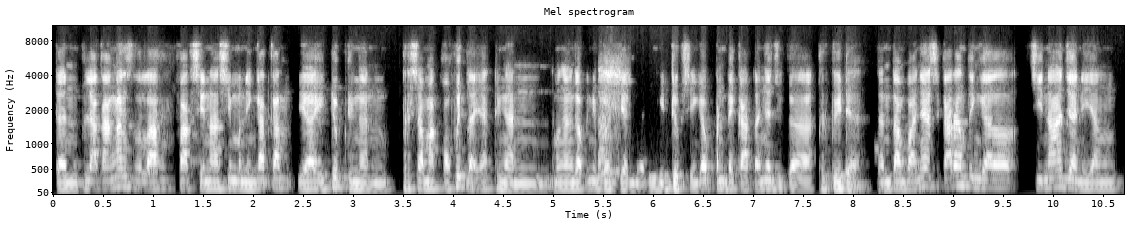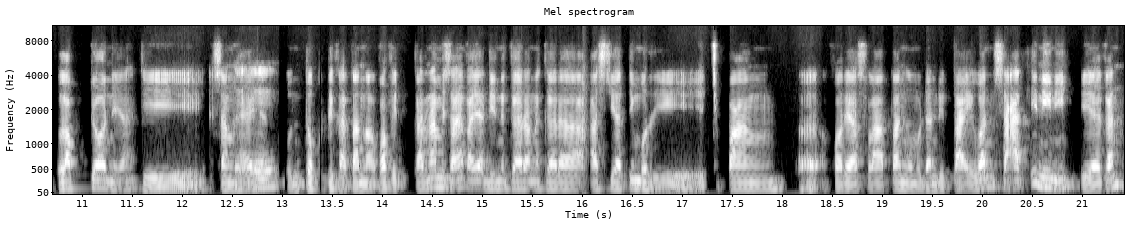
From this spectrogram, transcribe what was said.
Dan belakangan setelah vaksinasi meningkat kan ya hidup dengan bersama COVID lah ya, dengan menganggap ini bagian dari hidup sehingga pendekatannya juga berbeda. Dan tampaknya sekarang tinggal Cina aja nih yang lockdown ya di Shanghai okay. untuk dekatan COVID. Karena misalnya kayak di negara-negara Asia Timur di Jepang, eh, Korea Selatan, kemudian di Taiwan saat ini nih, ya kan,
